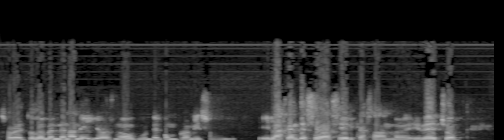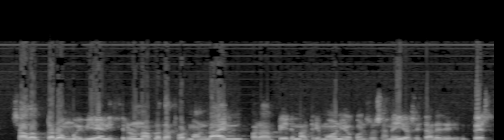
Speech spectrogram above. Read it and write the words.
Sobre todo venden anillos ¿no? de compromiso y, la gente se va a seguir casando. Y de hecho se adoptaron muy bien, hicieron una plataforma online para pedir matrimonio con sus anillos y tal. Entonces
